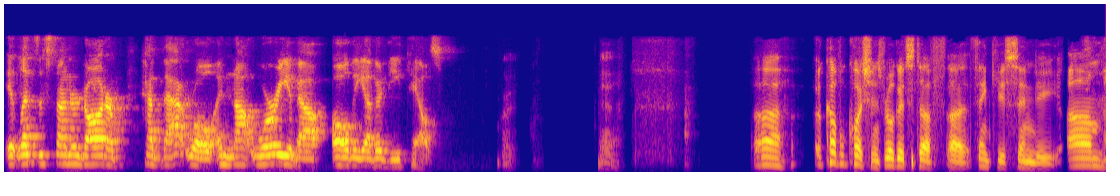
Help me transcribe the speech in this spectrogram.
It lets a son or daughter have that role and not worry about all the other details. Right. Yeah. Uh, a couple questions, real good stuff. Uh, thank you, Cindy. Um,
